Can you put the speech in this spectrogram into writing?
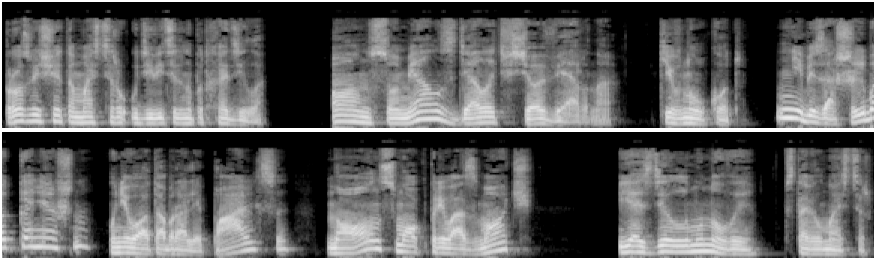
прозвище это мастеру удивительно подходило. «Он сумел сделать все верно», — кивнул кот. «Не без ошибок, конечно. У него отобрали пальцы, но он смог превозмочь». «Я сделал ему новые», — вставил мастер.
